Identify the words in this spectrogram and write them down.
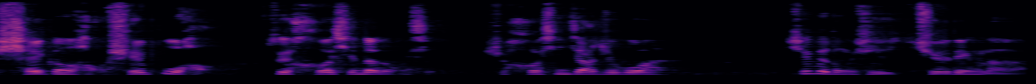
谁更好谁不好，最核心的东西是核心价值观，这个东西决定了。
